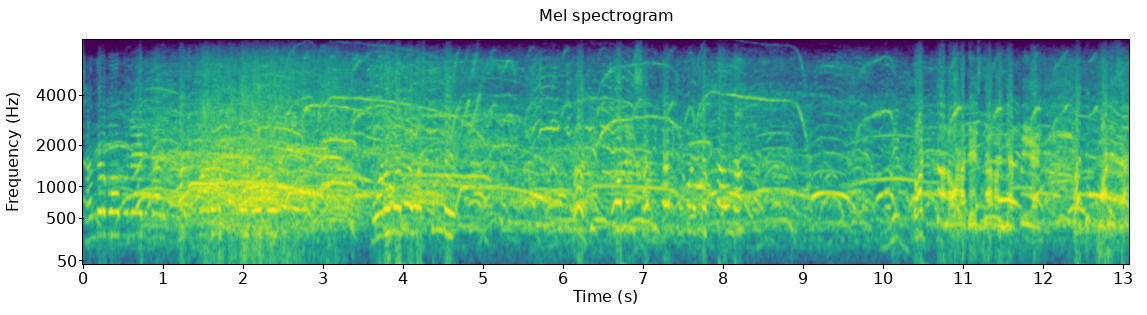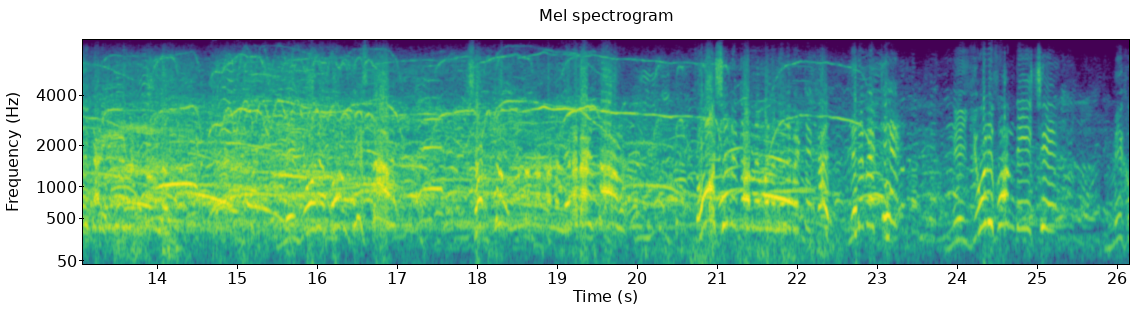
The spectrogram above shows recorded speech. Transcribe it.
చంద్రబాబు నాయుడు గారి పరిపాలన త్వరలోనే వస్తుంది. ప్రతి పోలీస్ అధికారికి కూడా చెప్తా ఉన్నా. మీ బట్టలు తీస్తామని చెప్పి ప్రతి పోలీస్ అధికారికి మీ యూనిఫామ్ తీస్తాం. చట్టం మిమ్మల్ని నిలబెడతాం. దోషులుగా మిమ్మల్ని నిలబెట్టి నిలబెట్టి మీ యూనిఫామ్ తీయించి మీకు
